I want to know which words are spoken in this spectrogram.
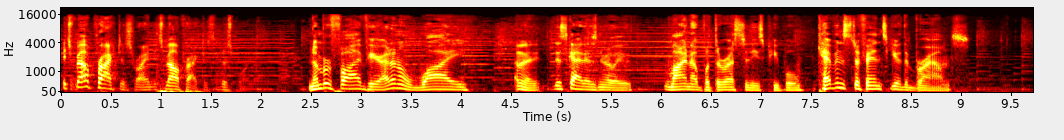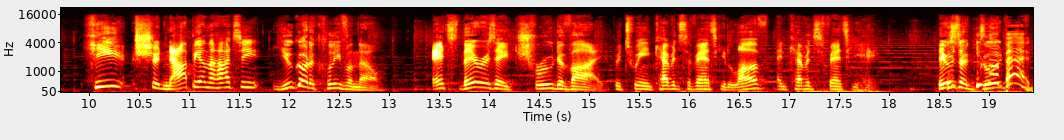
It's malpractice, right? It's malpractice at this point. Number five here. I don't know why. I don't know. This guy doesn't really line up with the rest of these people. Kevin Stefanski of the Browns. He should not be on the hot seat. You go to Cleveland though. It's there is a true divide between Kevin Stefanski love and Kevin Stefanski hate. There's He's- a he's good not bad.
